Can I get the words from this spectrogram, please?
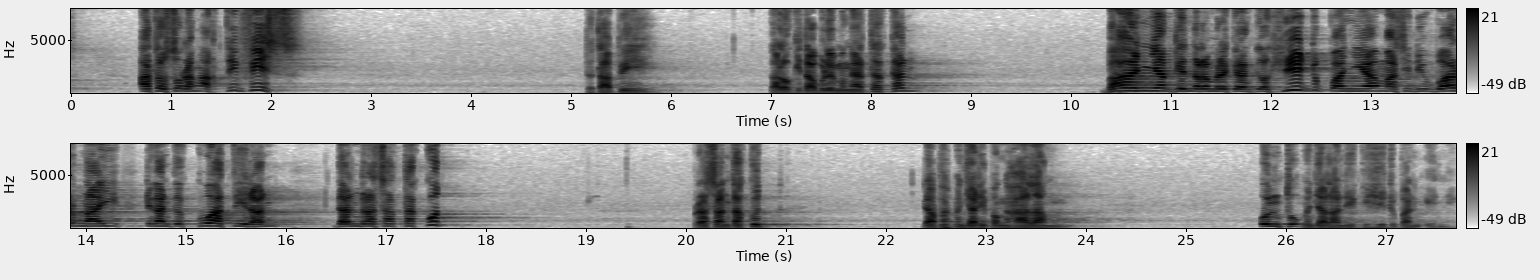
atau seorang aktivis. Tetapi kalau kita boleh mengatakan banyak di antara mereka yang kehidupannya masih diwarnai dengan kekhawatiran dan rasa takut. Perasaan takut dapat menjadi penghalang untuk menjalani kehidupan ini.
